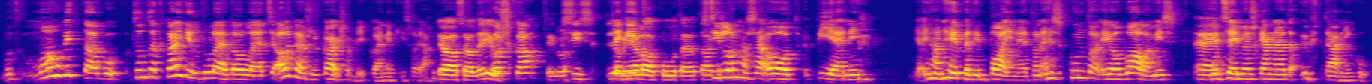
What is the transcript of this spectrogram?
Mutta mua huvittaa, kun tuntuu, että kaikilla tulee tolleen, että se alkaa joskus kahdeksan viikkoa ennen kisoja. Joo, se oli just. Koska silloin. siis legit, elokuuta jotain. silloinhan sä oot pieni, ja ihan hemmetin paineet on. Eihän se kunto ei ole valmis, mutta se ei myöskään näytä yhtään, niin kuin,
